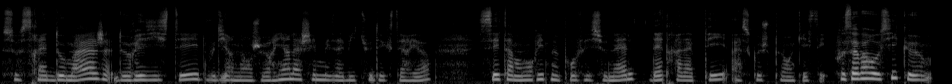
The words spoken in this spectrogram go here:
ce serait dommage de résister et de vous dire non, je veux rien lâcher de mes habitudes extérieures. C'est à mon rythme professionnel d'être adapté à ce que je peux encaisser. Il faut savoir aussi que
